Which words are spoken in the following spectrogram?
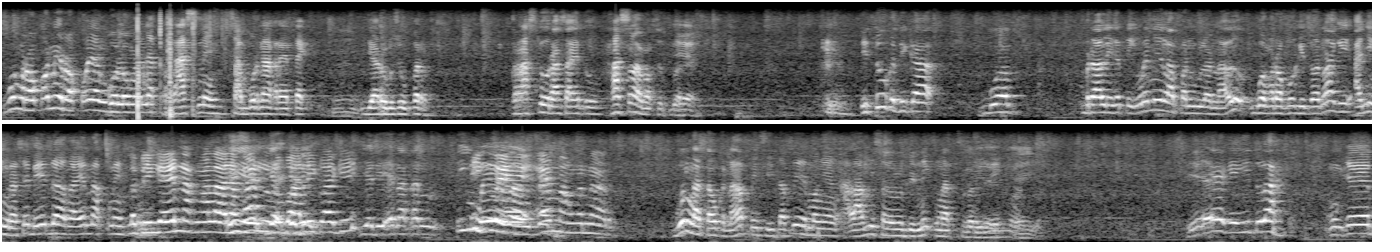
gua ngerokok nih rokok yang golongannya keras nih sampurna kretek Hmm. jarum super keras tuh rasa itu khas lah maksud gua Iya. itu ketika gua beralih ke tingwe nih 8 bulan lalu gua ngerokok gituan lagi anjing rasanya beda nggak enak nih Lebih nggak enak malah ya Iya, kan lu balik jadi- lagi. jadi enakan tingwe, Tingwe, lah. emang benar. gue nggak tahu kenapa sih tapi emang yang alami selalu lebih nikmat sebenarnya nikmat. Iya. ya kayak gitulah mungkin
